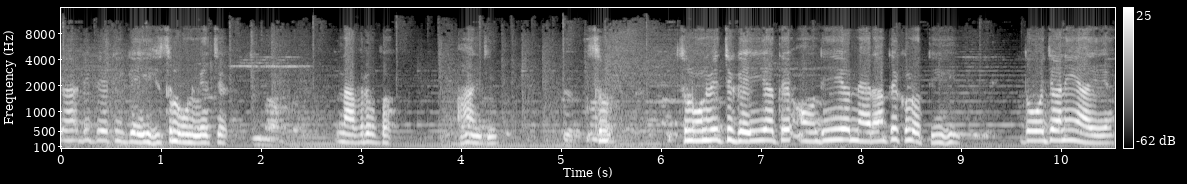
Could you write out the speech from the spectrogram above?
ਸਾਡੀ ਬੇਟੀ ਗਈ ਸੀ ਸਲੂਨ ਵਿੱਚ, ਨਵਰੂਪ। ਹਾਂਜੀ। ਸਲੂ- ਸਲੂਨ ਵਿੱਚ ਗਈ ਆ ਤੇ ਆਉਂਦੀ ਉਹ ਨਹਿਰਾਂ ਤੇ ਖਲੋਤੀ ਸੀ। ਦੋ ਜਣੇ ਆਏ ਆ।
